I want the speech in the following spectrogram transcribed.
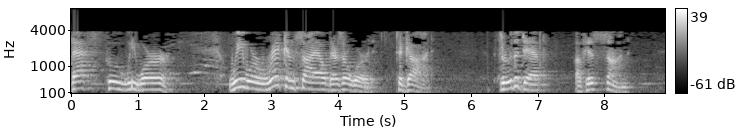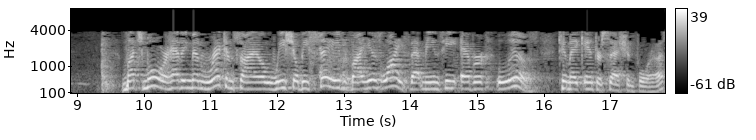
That's who we were we were reconciled, there's our word, to God through the death of His Son. Much more, having been reconciled, we shall be saved by His life. That means He ever lives to make intercession for us.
